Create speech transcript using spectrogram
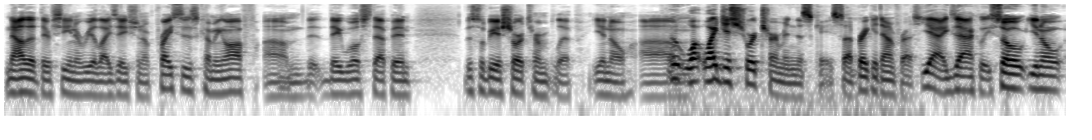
Now that they're seeing a realization of prices coming off, um, they will step in this will be a short term blip, you know. Um, Why just short term in this case? Uh, break it down for us. Yeah, exactly. So, you know,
